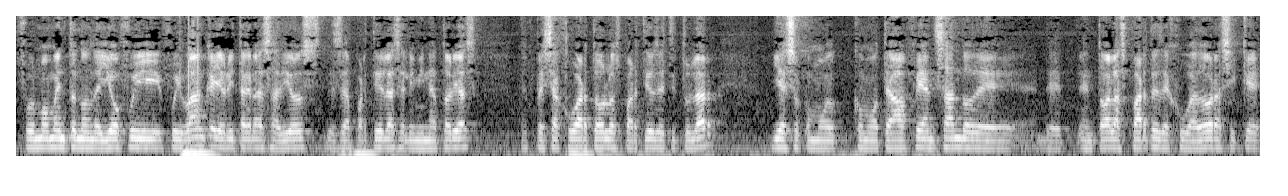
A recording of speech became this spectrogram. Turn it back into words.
fue un momento en donde yo fui, fui banca y ahorita gracias a Dios, desde a partir de las eliminatorias, empecé a jugar todos los partidos de titular. Y eso como, como te va afianzando de, de- en todas las partes de jugador, así que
